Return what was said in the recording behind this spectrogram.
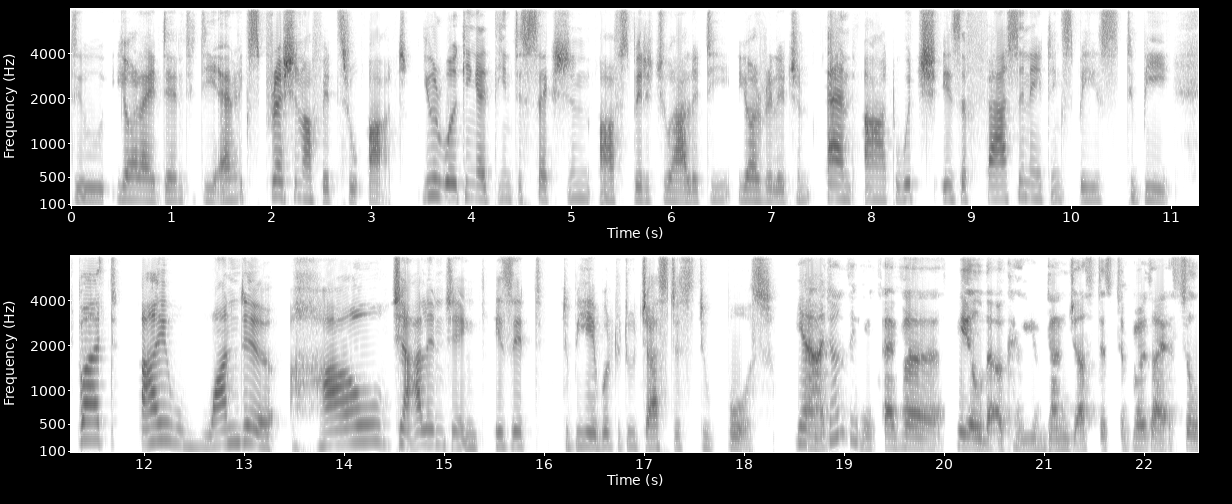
to your identity and expression of it through art. You're working at the intersection of spirituality, your religion, and art, which is a fascinating space to be. But I wonder how challenging is it to be able to do justice to both. Yeah, I don't think we ever feel that, okay, you've done justice to both. I still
